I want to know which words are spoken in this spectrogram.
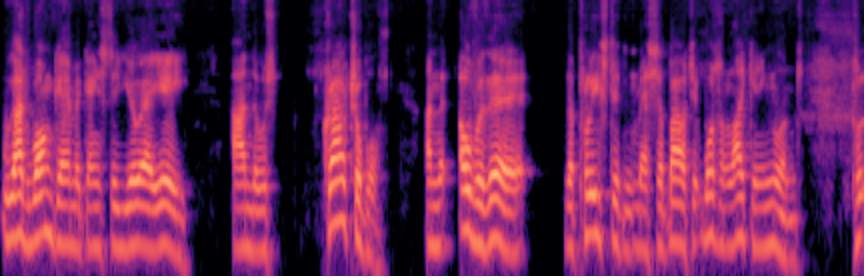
we had one game against the UAE, and there was crowd trouble, and over there the police didn't mess about. It wasn't like in England. P-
